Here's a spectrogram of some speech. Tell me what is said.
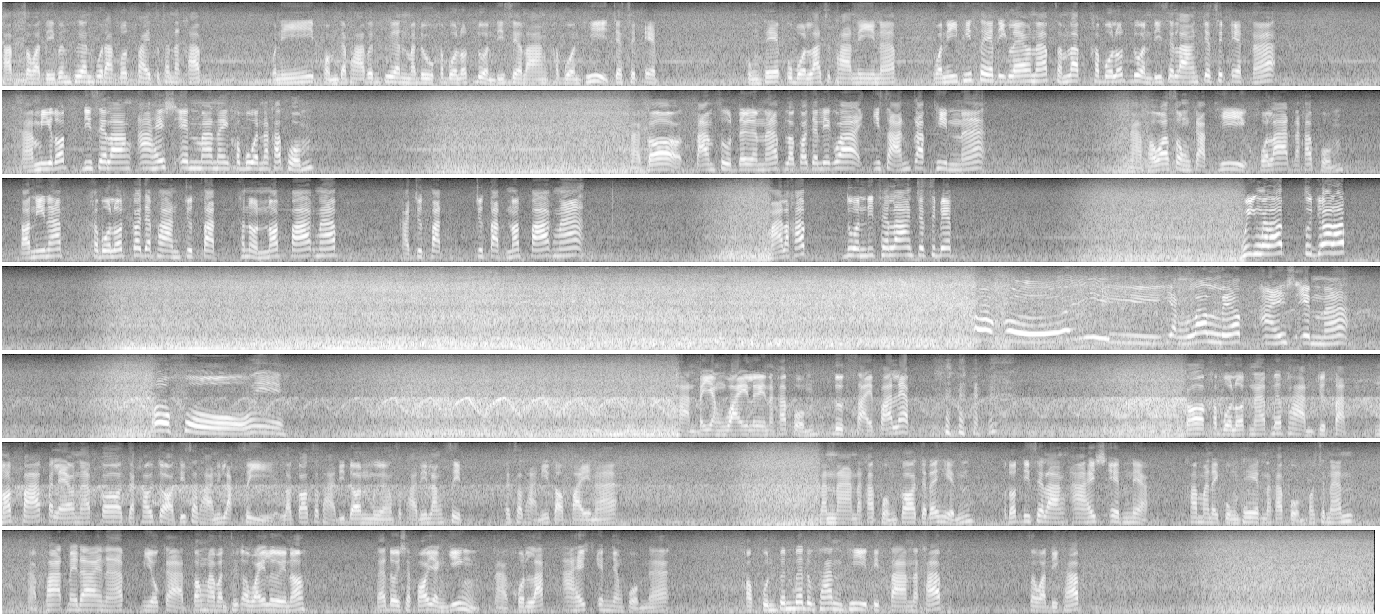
ครับสวัสดีเพื่อนๆผู้รักรถไฟทุกท่านนะครับ วันนี้ผมจะพาเพื่อนๆมาดูขบวนรถด่วนดีเซลรางขบวนที่ 71 กรุงเทพอุบลราชธานีนะครับ วันนี้พิเศษอีกแล้วนะครับสำหรับขบวนรถด่วนดีเซลราง 71 นะฮะมีรถดีเซลราง RHN มาในขบวนนะครับผมก็ตามสูตรเดิมนะครับ เราก็จะเรียกว่าอีสานกลับถิ่นนะฮะเพราะว่าส่งกลับที่โคราชนะครับผม ตอนนี้นะครับขบวนรถก็จะผ่านจุดตัดถนนน็อตพาร์คนะครับจุดตัดจุดตัดน็อตพาร์คนะ มาแล้วครับด่วนดีเซลาง 71 วิ่งมาแล้วครับ สุดยอดครับโอ้โหอย่างลั่นเลยครับ ISN นะ โอ้โหผ่านไปอย่างไวเลยนะครับผมดุดสายฟ้าแลบ ก็ขบวนรถนะครับเมื่อผ่านจุดตัดน็อตพาร์คไปแล้วนะครับก็จะเข้าจอดที่สถานีหลักสี่แล้วก็สถานีดอนเมือง สถานีลังสิตเป็นสถานีต่อไปนะฮะนานๆนะครับผมก็จะได้เห็นรถดีเซลราง RHN เนี่ยเข้ามาในกรุงเทพนะครับผมเพราะฉะนั้นพลาดไม่ได้นะครับมีโอกาสต้องมาบันทึกเอาไว้เลยเนาะ และโดยเฉพาะอย่างยิ่งคนรัก RHN อย่างผมนะฮะขอบคุณเพื่อนๆทุกท่านที่ติดตามนะครับ สวัสดีครับ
